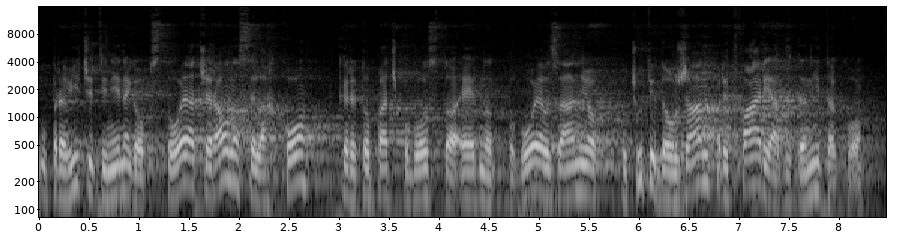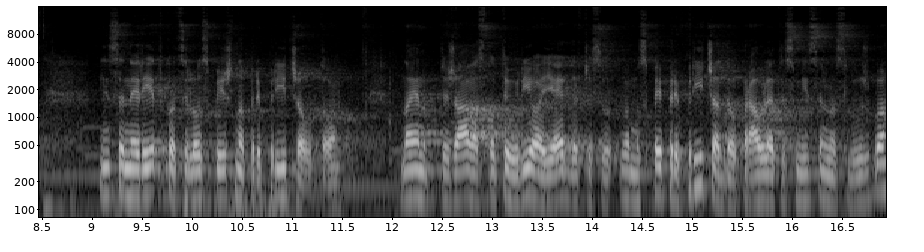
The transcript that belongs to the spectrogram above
upravičiti njenega obstoja, če ravno se lahko, ker je to pač pogosto eden od pogojev za njo, počuti dolžan pretvarjati, da ni tako in se neredko celo uspešno prepriča v to. No, ena težava s to teorijo je, da če se vam uspe prepričati, da upravljate smiselno službo,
